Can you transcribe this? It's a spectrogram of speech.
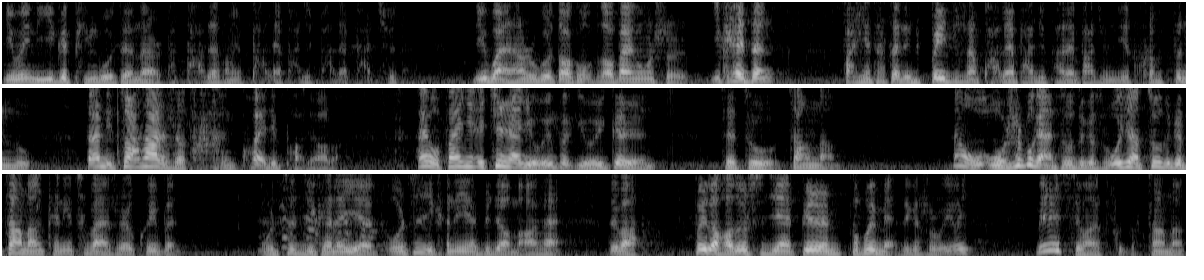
因为你一个苹果在那儿，它爬在上面爬来爬去，爬来爬去的。你晚上如果到公到办公室一开灯，发现它在你的杯子上爬来爬去，爬来爬去，你很愤怒。当你抓它的时候，它很快就跑掉了。哎，我发现哎，竟然有一本有一个人在做蟑螂。那我我是不敢做这个书，我想做这个蟑螂，肯定出版社亏本，我自己可能也我自己可能也比较麻烦，对吧？费了好多时间，别人不会买这个书，因为没人喜欢蟑螂。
